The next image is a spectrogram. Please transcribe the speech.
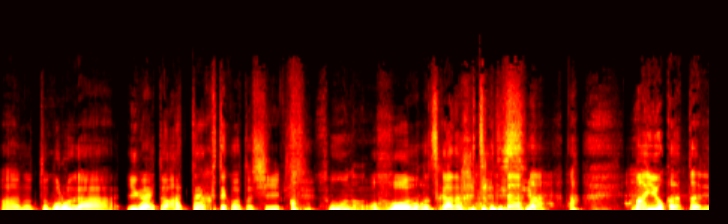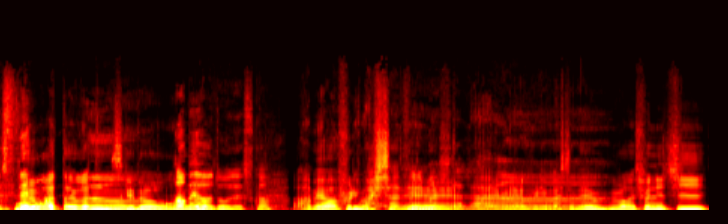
あのところが意外と暖かくて今年そうなの？ほとんど使わなかったんですよ。まあ良かったですね。まあ良かったは良かったんですけど、うん雨はどうですか？雨は降りましたね。降りましたか雨は降りましたね。まあ初日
